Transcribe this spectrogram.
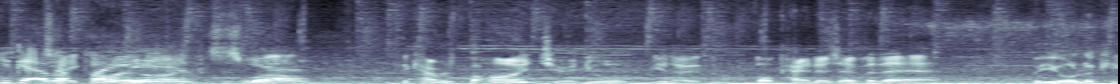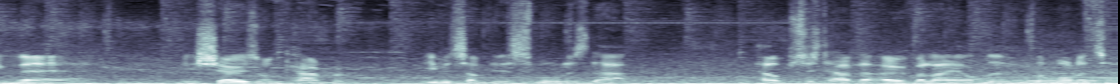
You get a take rough eye idea. lines as well. Yeah. The camera's behind you and you're, you know, the volcano's over there, but you're looking there. It shows on camera. Even something as small as that helps just to have that overlay on the, on the monitor.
